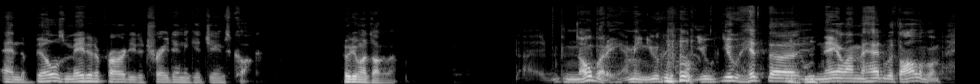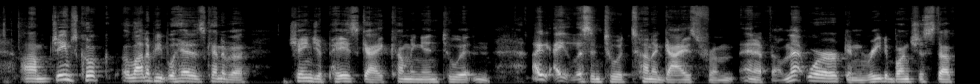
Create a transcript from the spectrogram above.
And the Bills made it a priority to trade in and get James Cook. Who do you want to talk about? nobody. I mean, you you you hit the nail on the head with all of them. Um, James Cook, a lot of people had as kind of a change of pace guy coming into it, and I, I listened to a ton of guys from NFL Network and read a bunch of stuff.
